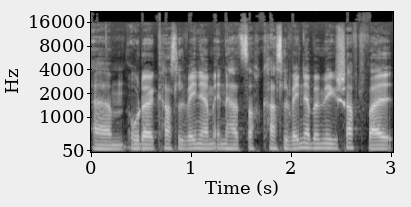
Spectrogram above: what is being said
ähm, oder Castlevania, am Ende hat es auch Castlevania bei mir geschafft, weil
